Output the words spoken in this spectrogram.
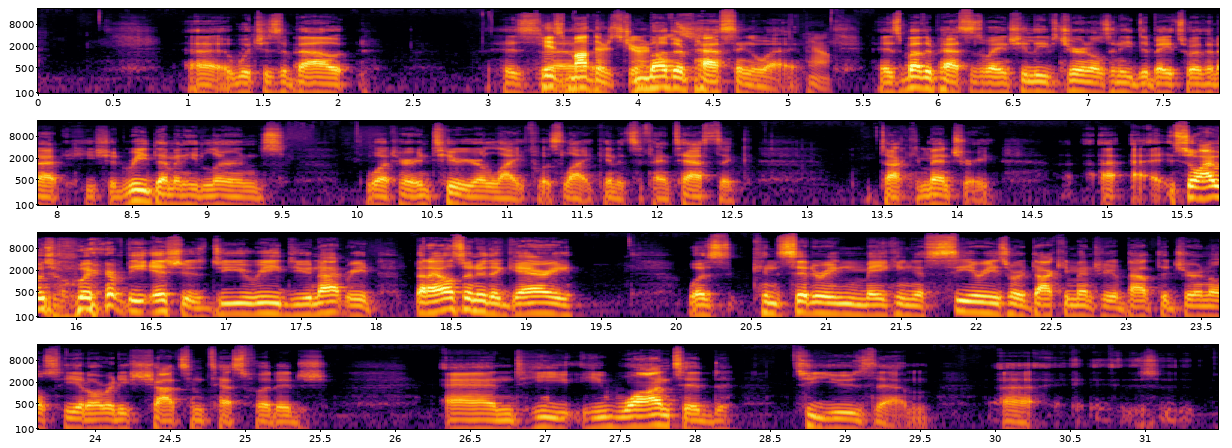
Uh, which is about his, his uh, mother's journals. mother passing away. Yeah. His mother passes away, and she leaves journals, and he debates whether or not he should read them, and he learns what her interior life was like, and it's a fantastic documentary. So I was aware of the issues. Do you read? Do you not read? But I also knew that Garry was considering making a series or a documentary about the journals. He had already shot some test footage, and he he wanted to use them. Uh,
